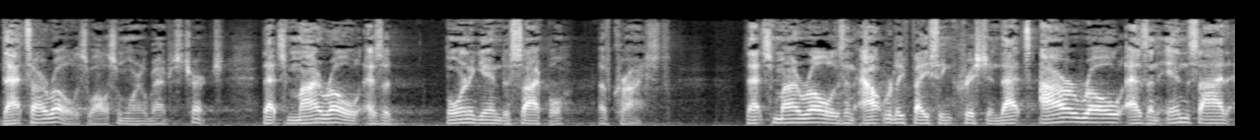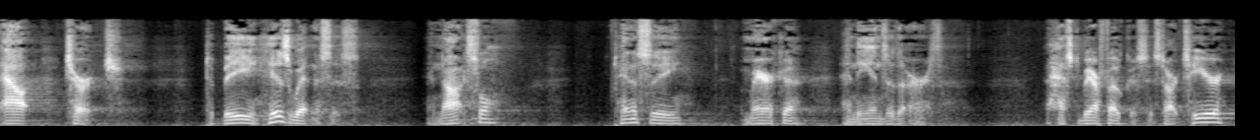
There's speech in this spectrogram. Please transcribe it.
That's our role as Wallace Memorial Baptist Church. That's my role as a born again disciple of Christ. That's my role as an outwardly facing Christian. That's our role as an inside out church. To be his witnesses in Knoxville, Tennessee, America, and the ends of the earth. That has to be our focus. It starts here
